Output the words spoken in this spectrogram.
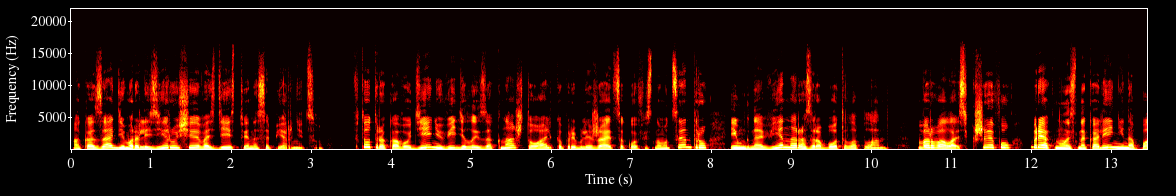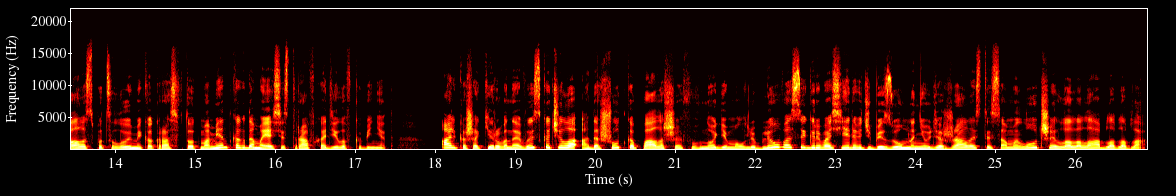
оказать деморализирующее воздействие на соперницу. В тот роковой день увидела из окна, что Алька приближается к офисному центру и мгновенно разработала план. Ворвалась к шефу, брякнулась на колени и напала с поцелуями как раз в тот момент, когда моя сестра входила в кабинет. Алька шокированная выскочила, а до шутка пала шефу в ноги, мол, люблю вас, Игорь Васильевич, безумно не удержалась, ты самый лучший, ла-ла-ла, бла-бла-бла.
